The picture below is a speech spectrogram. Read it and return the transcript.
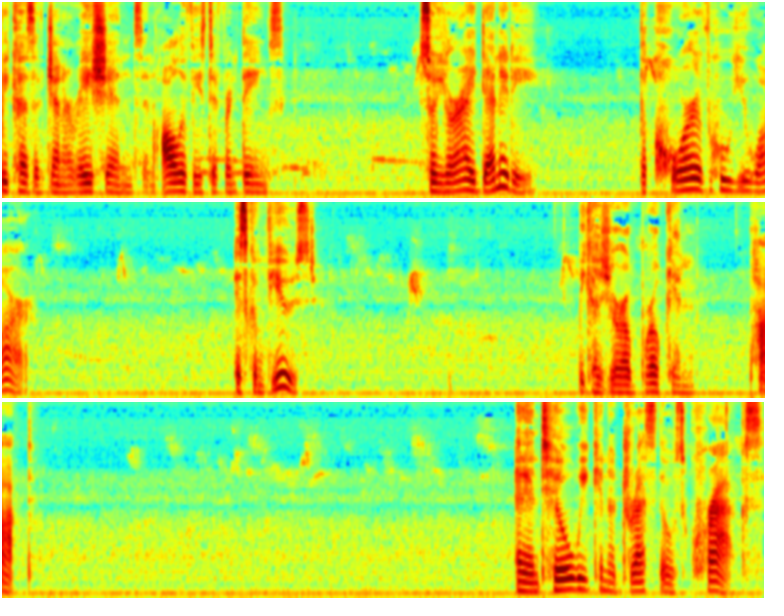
because of generations and all of these different things. So, your identity, the core of who you are, is confused because you're a broken pot. And until we can address those cracks,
